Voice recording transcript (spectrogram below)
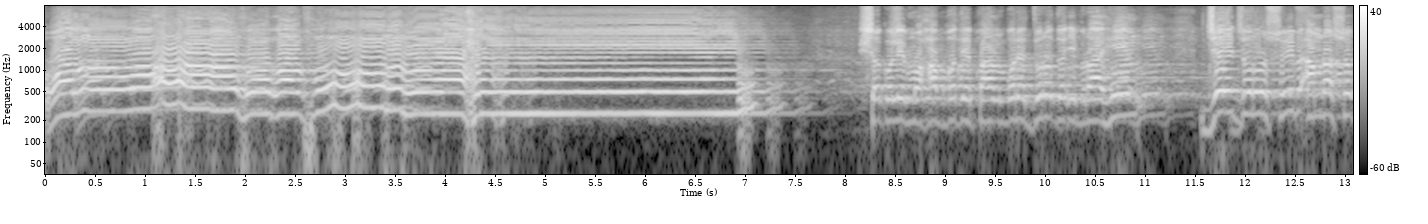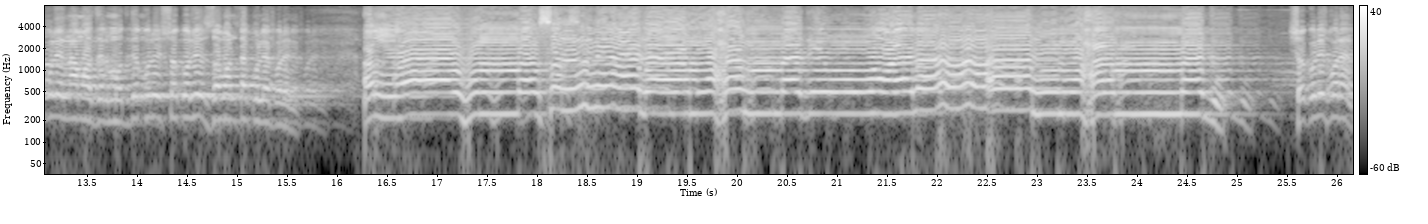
والله غفور رحيم সকলে মহাব্বতে প্রাণ ভরে দুরদ ইব্রাহিম যে দুরুদ শরীফ আমরা সকলে নামাজের মধ্যে পড়ে সকলে জবানটা খুলে পড়েন اللهم صل على محمد وعلى آل محمد সকলে পড়েন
